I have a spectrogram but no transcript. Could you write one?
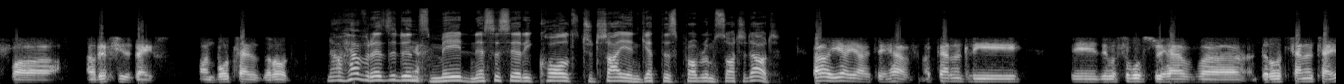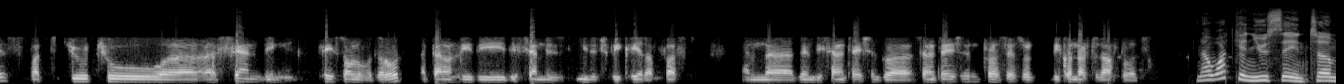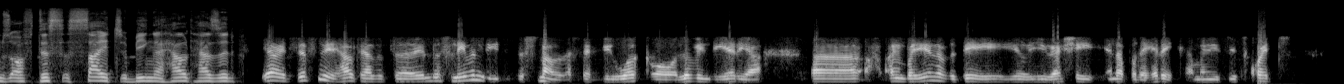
uh, refuse bags on both sides of the road. Now, have residents yeah. made necessary calls to try and get this problem sorted out? Oh, yeah, yeah, they have. Apparently, they, they were supposed to have uh, the road sanitized, but due to uh, sand being placed all over the road, apparently the, the sand is needed to be cleared up first, and uh, then the sanitation, uh, sanitation process would be conducted afterwards. Now, what can you say in terms of this site being a health hazard? Yeah, it's definitely a health hazard. Uh, listen, even the, the smell, if you work or live in the area, uh, I mean, by the end of the day, you, you actually end up with a headache. I mean, it's, it's quite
